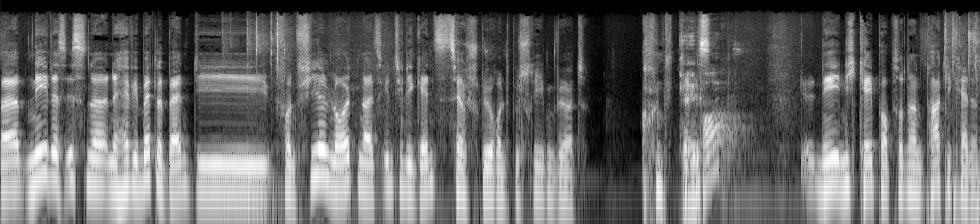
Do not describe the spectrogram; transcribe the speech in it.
Äh, nee, das ist eine, eine Heavy Metal Band, die von vielen Leuten als intelligenzzerstörend beschrieben wird. K-Pop? Nee, nicht K-Pop, sondern Party Cannon.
